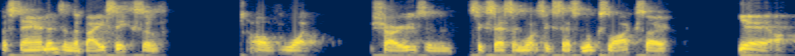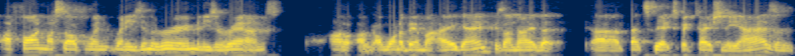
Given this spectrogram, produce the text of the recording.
the standards and the basics of of what shows and success and what success looks like. So yeah, I, find myself when when he's in the room and he's around, I, I, I want to be on my A game because I know that uh, that's the expectation he has and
